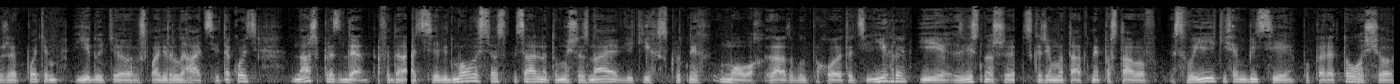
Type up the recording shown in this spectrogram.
вже потім їдуть е, в складі делегації. Так ось наш президент федерації відмовився спеціально, тому що знає, в яких скрутних умовах зараз будуть проходити ці ігри. І звісно ж, скажімо так, не поставив свої якісь амбіції поперед того, що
